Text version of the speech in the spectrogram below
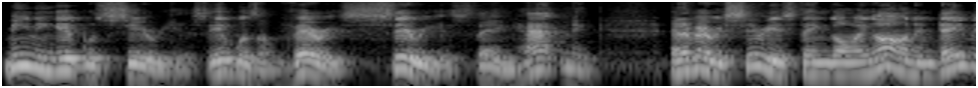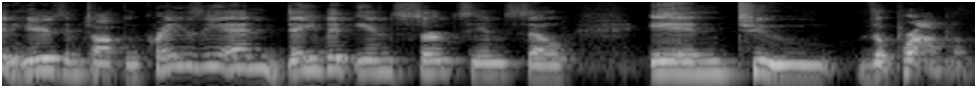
Meaning it was serious. It was a very serious thing happening and a very serious thing going on. And David hears him talking crazy, and David inserts himself into the problem.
